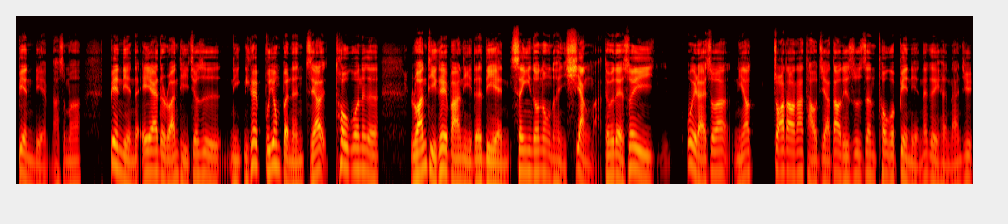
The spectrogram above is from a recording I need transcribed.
变脸啊，什么变脸的 AI 的软体，就是你你可以不用本人，只要透过那个软体，可以把你的脸、声音都弄得很像嘛，对不对？所以未来说你要抓到他逃家，到底是不是真的透过变脸，那个也很难去。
